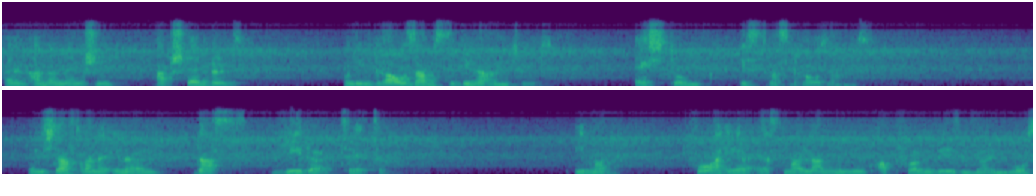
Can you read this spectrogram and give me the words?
einen anderen Menschen abstempelt und ihm grausamste Dinge antut. Ächtung ist was Grausames. Und ich darf daran erinnern, dass jeder Täter immer vorher erstmal lang genug Opfer gewesen sein muss,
